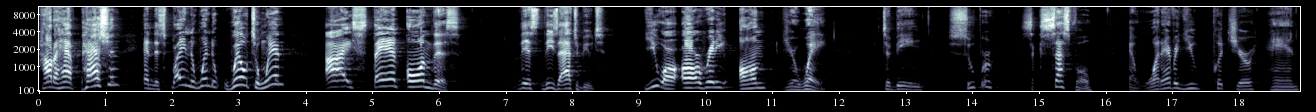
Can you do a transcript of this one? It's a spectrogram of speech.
how to have passion and displaying the will to win, I stand on this, this these attributes. You are already on your way to being super successful at whatever you put your hand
